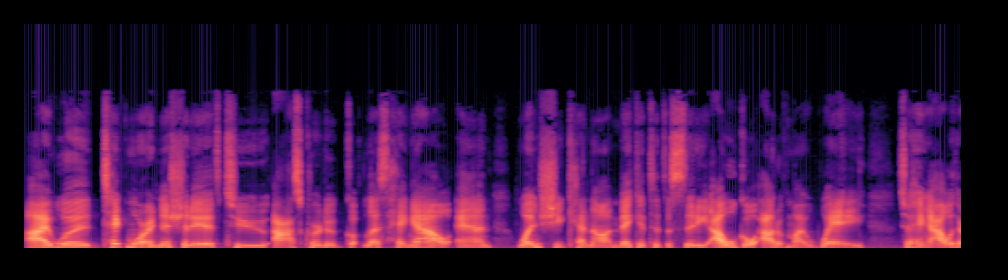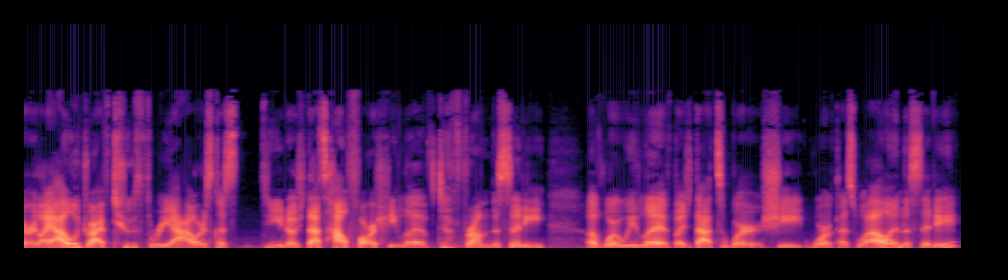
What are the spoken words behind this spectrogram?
I would take more initiative to ask her to go, let's hang out. And when she cannot make it to the city, I will go out of my way to hang out with her. Like I would drive two, three hours because you know that's how far she lived from the city of where we live, but that's where she worked as well in the city.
